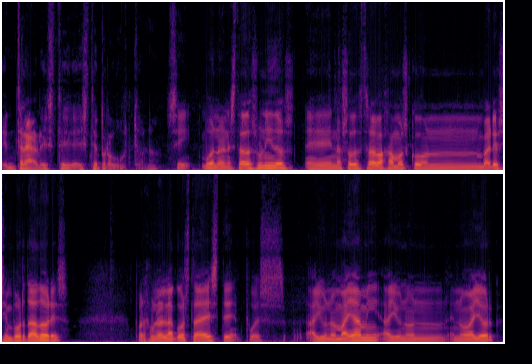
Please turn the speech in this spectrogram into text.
entrar este, este producto, ¿no? Sí, bueno, en Estados Unidos eh, nosotros trabajamos con varios importadores. Por ejemplo, en la costa este, pues hay uno en Miami, hay uno en, en Nueva York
